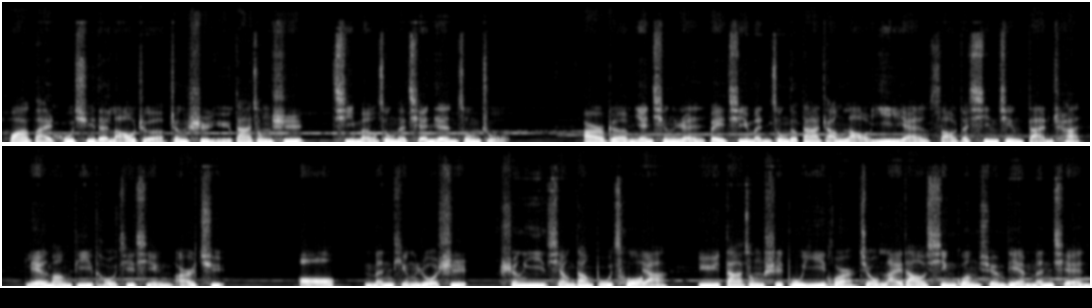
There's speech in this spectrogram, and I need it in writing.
花白胡须的老者正是与大宗师奇门宗的前任宗主。二个年轻人被奇门宗的大长老一眼扫得心惊胆颤。连忙低头疾行而去。哦，门庭若市，生意相当不错呀。与大宗师不一会儿就来到星光轩殿门前，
